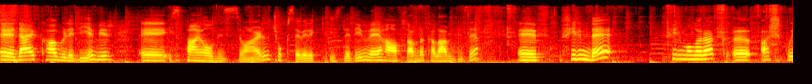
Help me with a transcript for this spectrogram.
e, del Cable diye bir e, İspanyol dizisi vardı. Çok severek izlediğim ve hafızamda kalan bir dizi. E, filmde film olarak e, aşkla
